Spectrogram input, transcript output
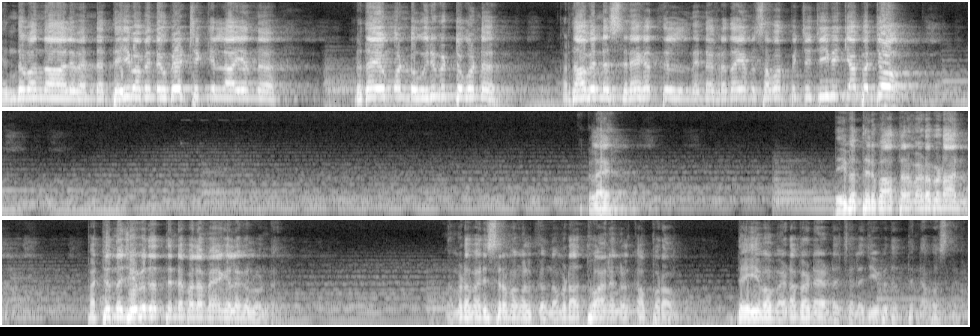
എന്തു വന്നാലും എന്റെ ദൈവം എന്നെ ഉപേക്ഷിക്കില്ല എന്ന് ഹൃദയം കൊണ്ട് ഉരുവിട്ടുകൊണ്ട് കർത്താവിന്റെ സ്നേഹത്തിൽ നിന്റെ ഹൃദയം സമർപ്പിച്ച് ജീവിക്കാൻ പറ്റുമോ മക്കളെ ദൈവത്തിന് മാത്രം ഇടപെടാൻ പറ്റുന്ന ജീവിതത്തിന്റെ പല മേഖലകളുണ്ട്. നമ്മുടെ പരിശ്രമങ്ങൾക്ക് നമ്മുടെ അധ്വാനങ്ങൾക്ക് അപ്പുറം ദൈവം ഇടപെടേണ്ട ചില ജീവിതത്തിന്റെ അവസ്ഥകൾ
